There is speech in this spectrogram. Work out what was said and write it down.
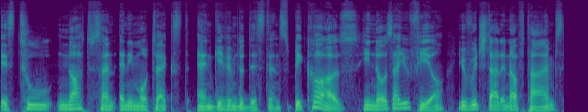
is to not send any more text and give him the distance because he knows how you feel. You've reached out enough times.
